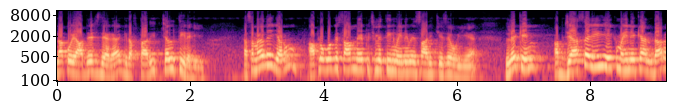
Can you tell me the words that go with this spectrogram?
ना कोई आदेश दिया गया, गिरफ्तारी चलती रही। ऐसा मैं नहीं कह रहा हूँ। आप लोगों के सामने पिछले तीन महीने में सारी चीज़ें हुई हैं। लेकिन अब जैसे ही एक महीने के अंदर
